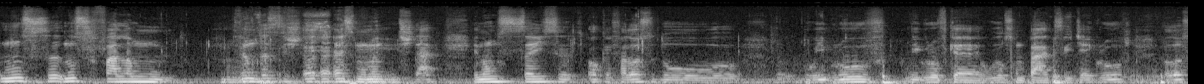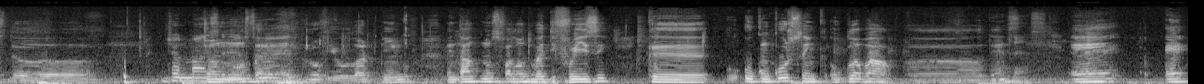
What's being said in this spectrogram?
não, se, não se fala muito Tivemos esse, esse momento de destaque. Eu não sei se. Ok, falou-se do, do E-Groove, E-Groove que é Wilson Pax e J Groove. Falou-se do. John Monster, John Monster Ed Groove e o Lord Pingo. Então não se falou do Eddie Freeze, que o, o concurso em o Global uh, Dance, Dance, É, é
